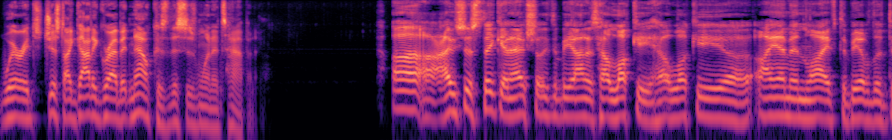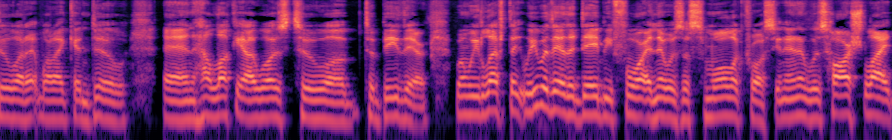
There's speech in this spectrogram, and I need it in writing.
where it's just, I got to grab it now because this is when it's happening? Uh, I was just thinking, actually, to be honest, how lucky, how lucky uh, I am in life to be able to do what I, what I can do, and how lucky I was to uh, to be there. When we left, the, we were there the day before, and there was a smaller crossing, and it was harsh light.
